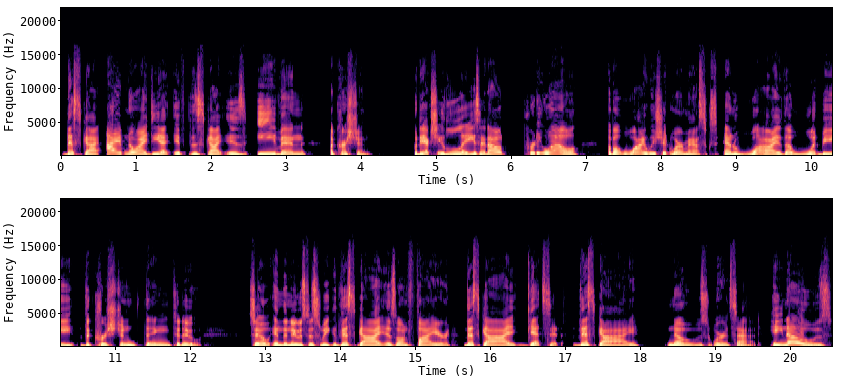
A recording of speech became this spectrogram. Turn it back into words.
This guy, I have no idea if this guy is even a Christian, but he actually lays it out pretty well about why we should wear masks and why that would be the Christian thing to do. So, in the news this week, this guy is on fire. This guy gets it. This guy knows where it's at. He knows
